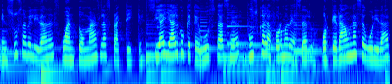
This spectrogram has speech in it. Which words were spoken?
en sus habilidades cuanto más las practique. Si hay algo que te gusta hacer, busca la forma de hacerlo, porque da una seguridad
